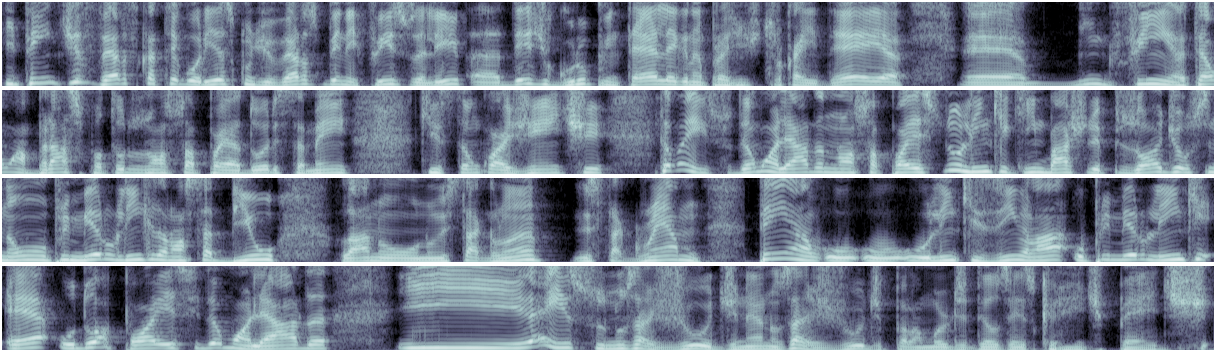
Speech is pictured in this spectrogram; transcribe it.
E tem diversas categorias com diversos benefícios ali, uh, desde grupo em Telegram pra gente trocar ideia, é, enfim, até um abraço para todos os nossos apoiadores também que estão com a gente. Então é isso, dê uma olhada no nosso apoia-se no link aqui embaixo do episódio, ou se não, no primeiro link da nossa bio lá no, no Instagram. No Instagram tem a, o, o, linkzinho lá. O primeiro link é o do apoia-se, dê uma olhada. E é isso, nos ajude, né? Nos ajude, pelo amor de Deus, é isso que a gente pede.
